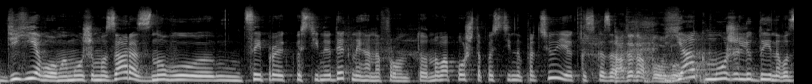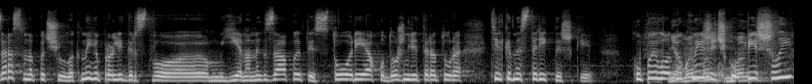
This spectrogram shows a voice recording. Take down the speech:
Дієво ми можемо зараз знову цей проект постійно йде, книга на фронт. То нова пошта постійно працює, як ти сказав. Та-та-та, по- Як може людина? От зараз вона почула книги про лідерство ем, є на них запит, історія, художня література, тільки не старі книжки. Купили одну Ні, ми- книжечку, ми- пішли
